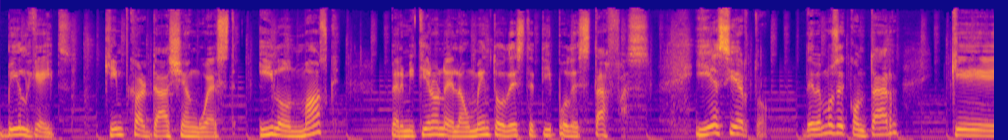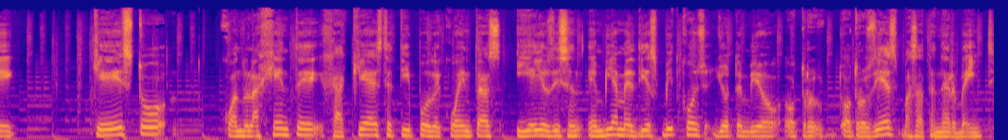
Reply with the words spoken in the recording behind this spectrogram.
Bill Gates, Kim Kardashian West, Elon Musk, permitieron el aumento de este tipo de estafas. Y es cierto, debemos de contar que, que esto, cuando la gente hackea este tipo de cuentas y ellos dicen, envíame 10 bitcoins, yo te envío otros 10, vas a tener 20.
